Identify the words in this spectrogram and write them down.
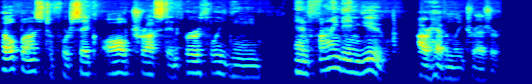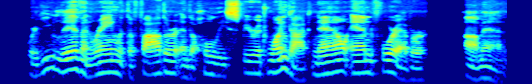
help us to forsake all trust in earthly gain and find in you our heavenly treasure, where you live and reign with the Father and the Holy Spirit, one God, now and forever. Amen.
